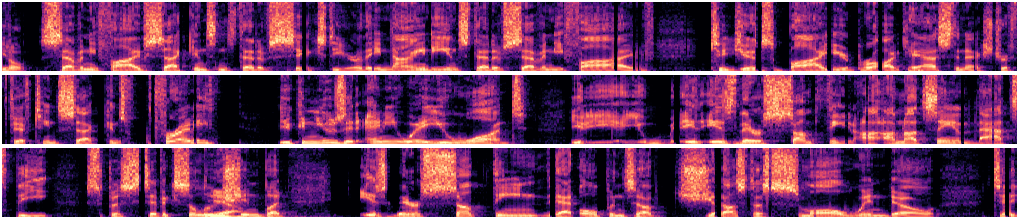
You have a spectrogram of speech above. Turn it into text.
you know 75 seconds instead of 60 are they 90 instead of 75 to just buy your broadcast an extra 15 seconds? For any you can use it any way you want. You, you, is there something? I, i'm not saying that's the specific solution Yeah. but is there something that opens up just a small window to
